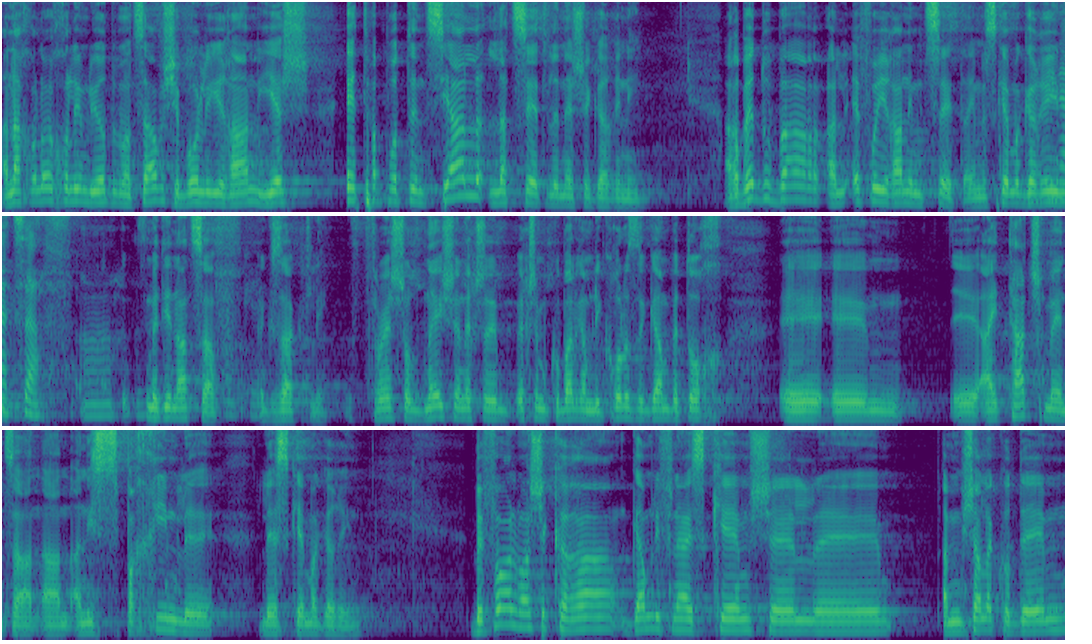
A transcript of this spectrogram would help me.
אנחנו לא יכולים להיות במצב שבו לאיראן יש את הפוטנציאל לצאת לנשק גרעיני. הרבה דובר על איפה איראן נמצאת, האם הסכם הגרעין... מדינת סף. אה, מדינת סף, אוקיי. exactly. threshold nation, איך, ש, איך שמקובל גם לקרוא לזה, גם בתוך אה, אה, ה-attachments, הנספחים ל- להסכם הגרעין. בפועל מה שקרה גם לפני ההסכם של אה, הממשל הקודם,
